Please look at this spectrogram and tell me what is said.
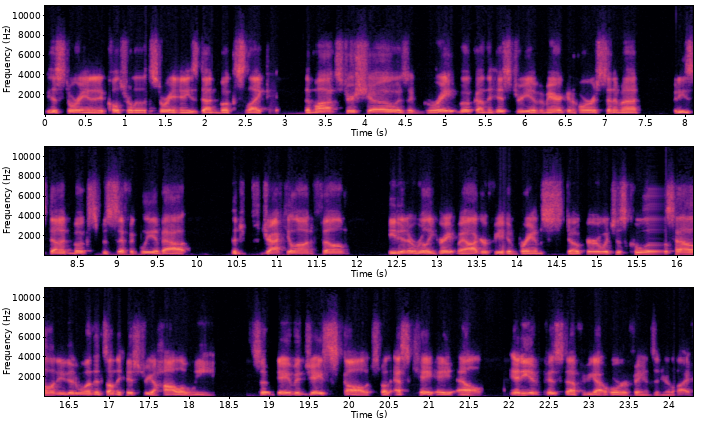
historian and a cultural historian. He's done books like The Monster Show is a great book on the history of American horror cinema, but he's done books specifically about the Dracula film. He did a really great biography of Bram Stoker, which is cool as hell, and he did one that's on the history of Halloween. So David J. Skal, which is spelled S K A L. Any of his stuff, if you got horror fans in your life,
